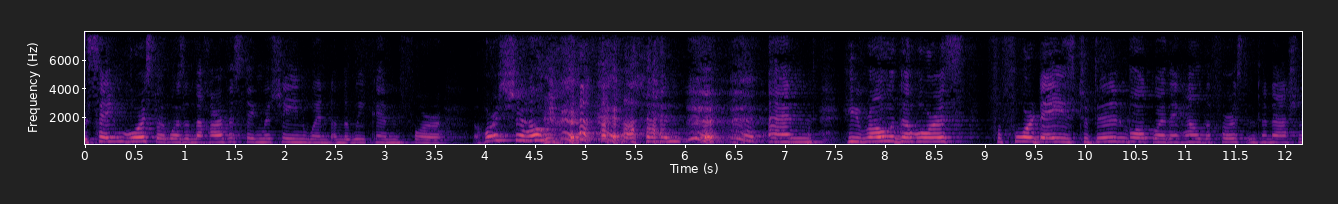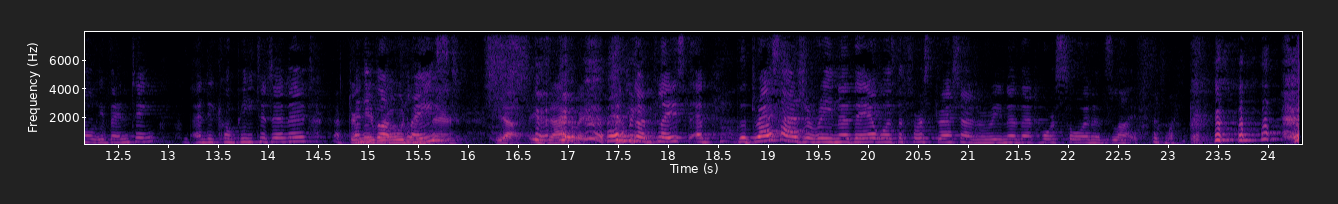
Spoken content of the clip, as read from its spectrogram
the same horse that was in the harvesting machine went on the weekend for a horse show, and, and he rode the horse for four days to Dillenburg, where they held the first international eventing, and he competed in it, After and he he got rode placed. Yeah, exactly. and he got placed, and the dressage arena there was the first dressage arena that horse saw in its life. Oh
